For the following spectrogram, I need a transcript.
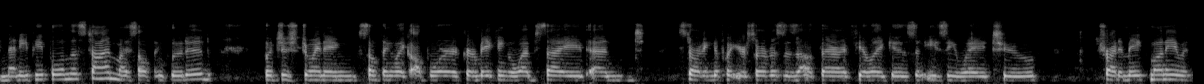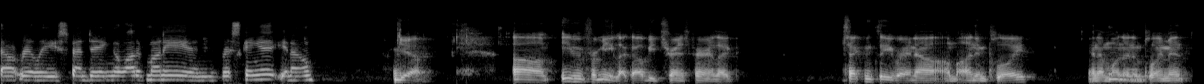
many people in this time, myself included. But just joining something like Upwork or making a website and starting to put your services out there, I feel like is an easy way to try to make money without really spending a lot of money and risking it, you know? Yeah. Um, even for me, like I'll be transparent. Like technically, right now I'm unemployed, and I'm on Mhm. unemployment.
